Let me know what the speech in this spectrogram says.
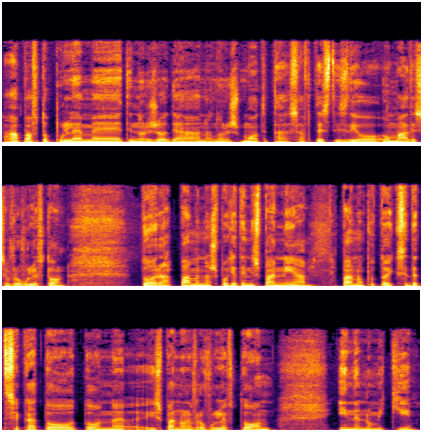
από αυτό που λέμε την οριζόντια αναγνωρισιμότητα σε αυτές τις δύο ομάδες ευρωβουλευτών. Τώρα, πάμε να σου πω για την Ισπανία. Πάνω από το 60% των ε, Ισπανών Ευρωβουλευτών είναι νομικοί.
